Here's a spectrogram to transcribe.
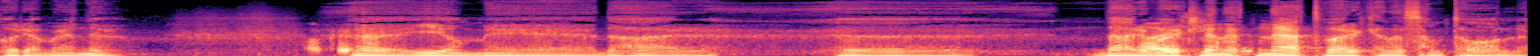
börja med det nu. Okej. Eh, I och med det här. det här är just verkligen ett nätverkande samtal.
